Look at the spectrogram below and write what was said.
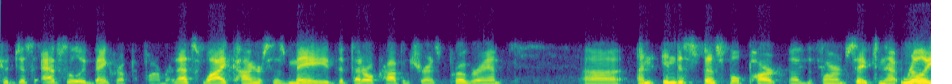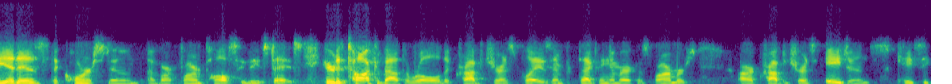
could just absolutely bankrupt a farmer. That's why Congress has made the federal crop insurance program uh, an indispensable part of the farm safety net. Really, it is the cornerstone of our farm policy these days. Here to talk about the role that crop insurance plays in protecting America's farmers are crop insurance agents, Casey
